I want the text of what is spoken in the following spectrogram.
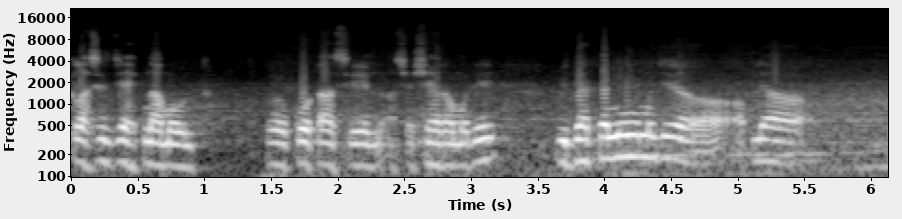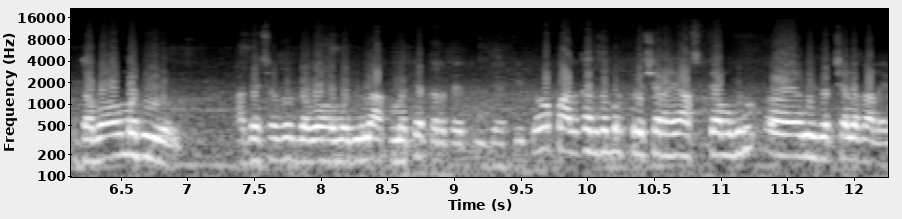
क्लासेस जे आहेत नामवंत कोटा असेल अशा शहरामध्ये विद्यार्थ्यांनी म्हणजे आपल्या दबावामध्ये येऊन अभ्यासाच्या दबावामधून आत्महत्या करत आहेत विद्यार्थी किंवा पालकांचं पण प्रेशर आहे असं त्यामधून अं, आलं आलंय.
